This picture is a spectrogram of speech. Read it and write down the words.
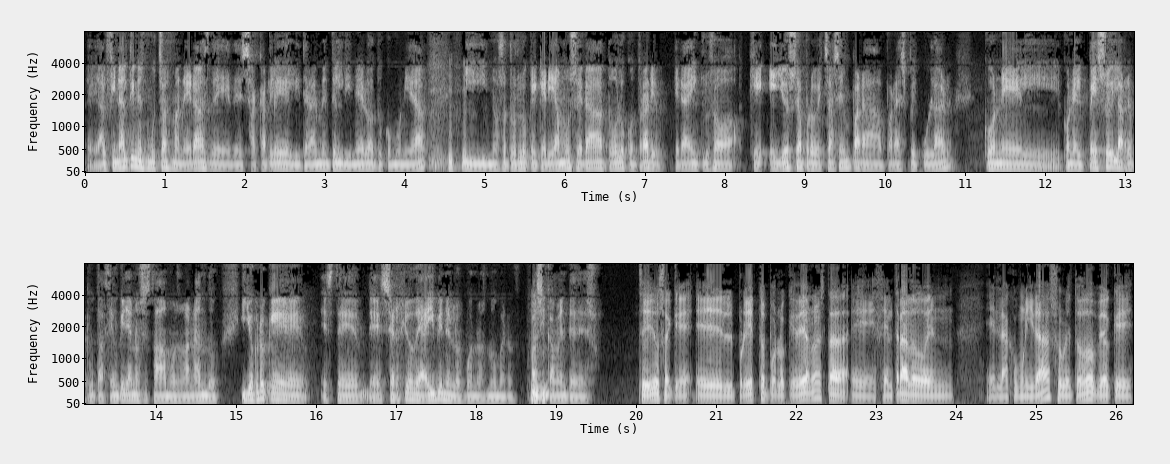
eh, al final tienes muchas maneras de, sacarle literalmente el dinero a tu comunidad y nosotros lo que queríamos era todo lo contrario, era incluso que ellos se aprovechasen para, para especular con el, con el peso y la reputación que ya nos estábamos ganando. Y yo creo que este Sergio de ahí vienen los buenos números, básicamente de eso. Sí, o sea que el proyecto, por lo que veo, ¿no? Está eh, centrado en, en la comunidad, sobre todo. Veo que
